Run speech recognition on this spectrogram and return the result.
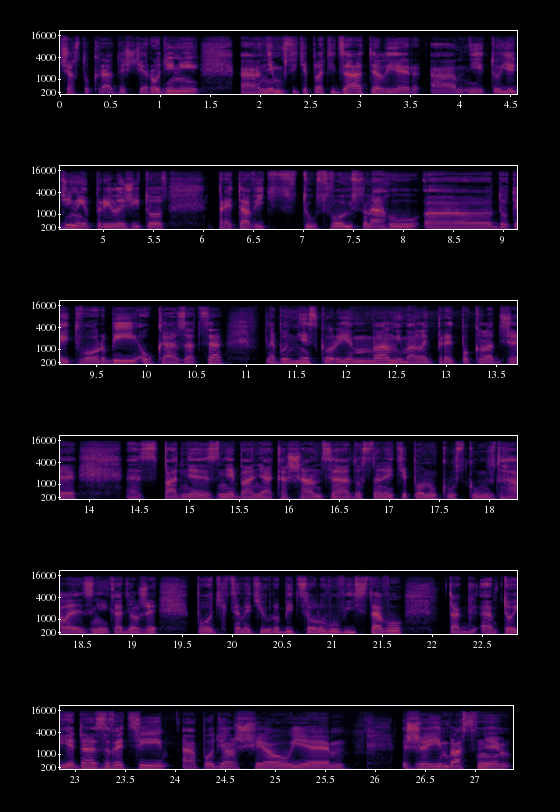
častokrát ešte rodiny a nemusíte musíte platiť za ateliér a je to jediná príležitosť pretaviť tú svoju snahu uh, do tej tvorby a ukázať sa, lebo neskôr je veľmi malý predpoklad, že e, spadne z neba nejaká šanca a dostanete ponuku z Kunsthalle z niekaďal, že poď, chceme ti urobiť solovú výstavu. Tak uh, to je jedna z vecí a poďalšou je, že im vlastne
